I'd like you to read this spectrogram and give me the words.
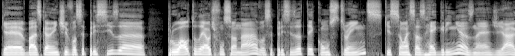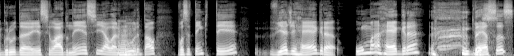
Que é basicamente você precisa pro auto layout funcionar, você precisa ter constraints, que são essas regrinhas, né, de ah, gruda esse lado nesse, a largura Uhum. e tal. Você tem que ter via de regra uma regra dessas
